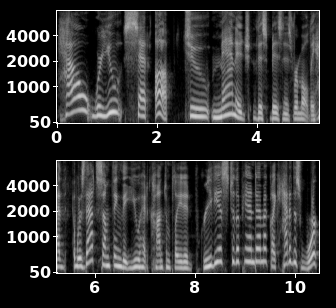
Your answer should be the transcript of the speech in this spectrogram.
How were you set up to manage this business remotely? Had was that something that you had contemplated previous to the pandemic? Like how did this work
